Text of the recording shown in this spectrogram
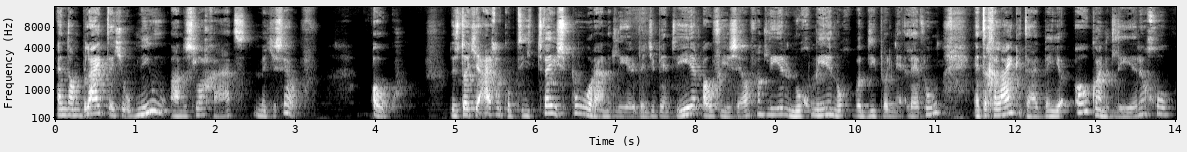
En dan blijkt dat je opnieuw aan de slag gaat met jezelf. Ook. Dus dat je eigenlijk op die twee sporen aan het leren bent. Je bent weer over jezelf aan het leren, nog meer, nog wat dieper level. En tegelijkertijd ben je ook aan het leren, goh,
